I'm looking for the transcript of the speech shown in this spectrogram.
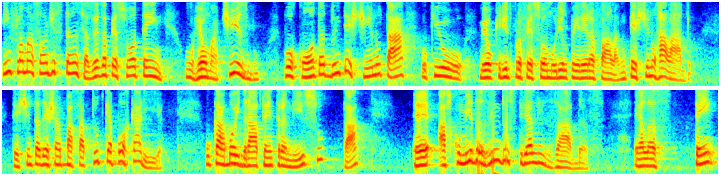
e inflamação à distância. Às vezes a pessoa tem um reumatismo por conta do intestino tá, o que o meu querido professor Murilo Pereira fala, intestino ralado. O intestino está deixando passar tudo que é porcaria. O carboidrato entra nisso, tá? É, as comidas industrializadas, elas têm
